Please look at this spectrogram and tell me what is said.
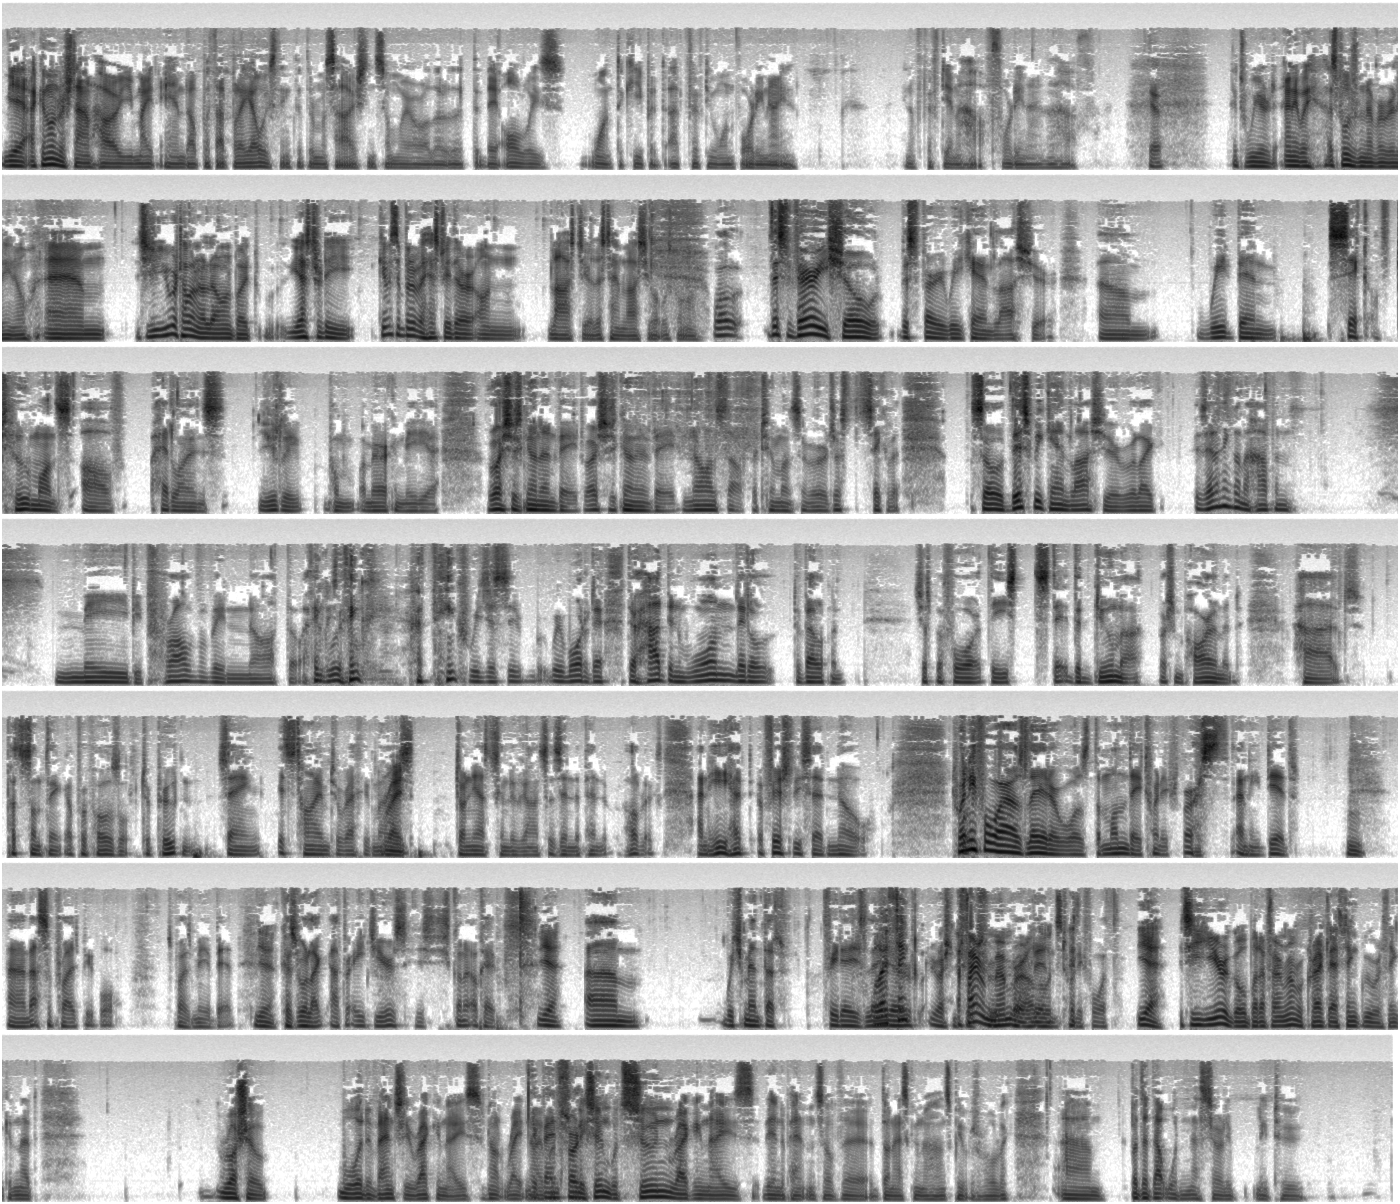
Yeah, I can understand how you might end up with that, but I always think that they're massaged in some way or other, that, that they always want to keep it at 51 49. You know, 50 and a half, 49 and a half. Yeah. It's weird. Anyway, I suppose we'll never really know. Um, so you were talking earlier on about yesterday. Give us a bit of a history there on last year, this time last year, what was going on. Well, this very show, this very weekend last year, um, we'd been sick of two months of headlines, usually from American media. Russia's going to invade. Russia's going to invade nonstop for two months, and we were just sick of it. So this weekend last year, we were like, "Is anything going to happen?" Maybe, probably not. Though I think we think I think we just we watered down. There had been one little development just before the sta- the Duma Russian Parliament had put something a proposal to Putin saying it's time to recognize Right. Donetsk and Lugansk as independent republics, and he had officially said no. Twenty four hours later was the Monday twenty first, and he did, Hmm. and that surprised people. Surprised me a bit Yeah. because we're like after eight years, he's he's gonna okay Yeah. um, which meant that three days later, Well, I think Russian if I remember, although it's- twenty fourth. Yeah, it's a year ago, but if I remember correctly, I think we were thinking that Russia would eventually recognize, not right now, but fairly soon, would soon recognize the independence of the Donetsk and Luhansk People's Republic, um, but that that wouldn't necessarily lead to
